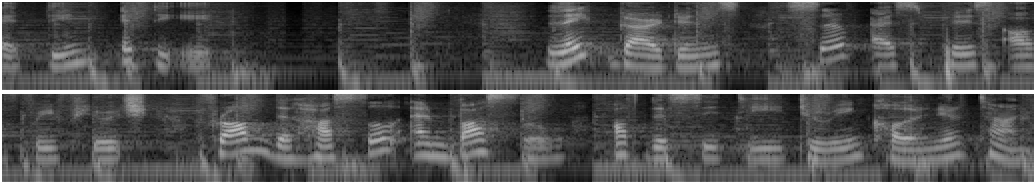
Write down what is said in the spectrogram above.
1888. Lake Gardens serve as a place of refuge from the hustle and bustle of the city during colonial time.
